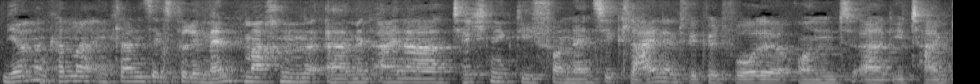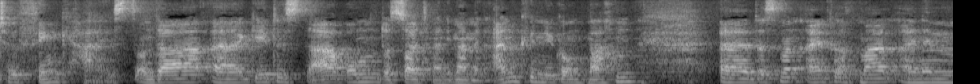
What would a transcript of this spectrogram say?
Ja, man kann mal ein kleines Experiment machen äh, mit einer Technik, die von Nancy Klein entwickelt wurde und äh, die Time to Think heißt. Und da äh, geht es darum, das sollte man immer mit Ankündigung machen, dass man einfach mal einem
